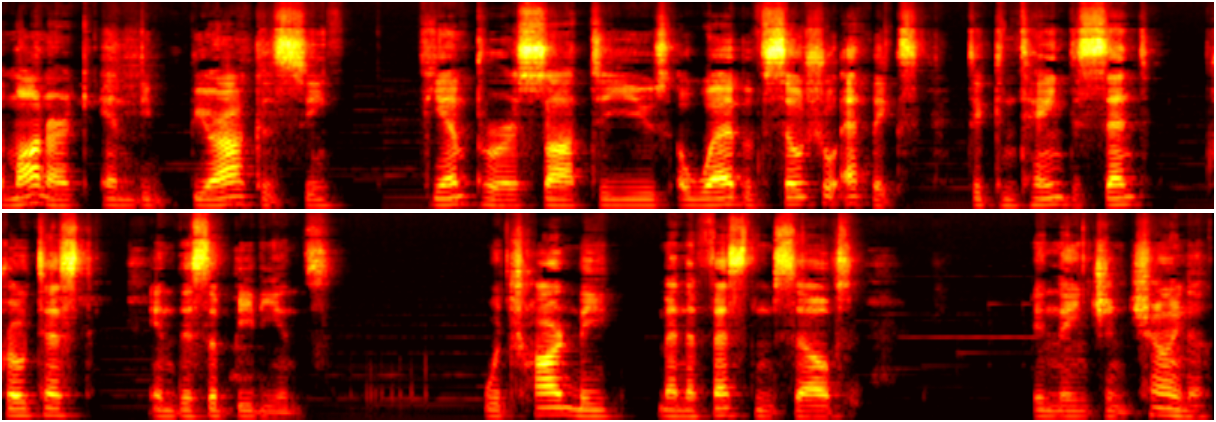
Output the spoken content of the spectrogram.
the monarch and the bureaucracy, the emperor sought to use a web of social ethics to contain dissent, protest, and disobedience, which hardly manifest themselves in ancient China.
